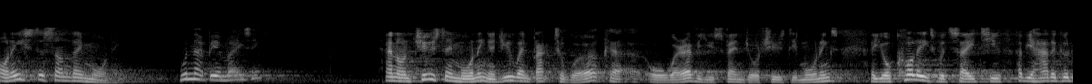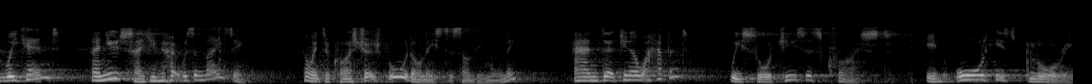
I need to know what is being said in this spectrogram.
on Easter Sunday morning. Wouldn't that be amazing? And on Tuesday morning, as you went back to work, uh, or wherever you spend your Tuesday mornings, uh, your colleagues would say to you, Have you had a good weekend? And you'd say, You know, it was amazing. I went to Christchurch Fulwood on Easter Sunday morning, and uh, do you know what happened? We saw Jesus Christ in all his glory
